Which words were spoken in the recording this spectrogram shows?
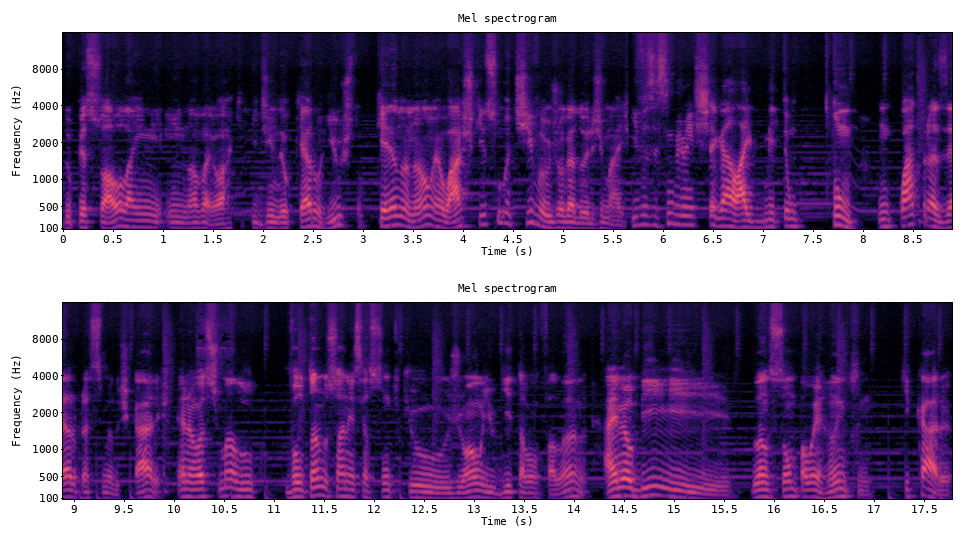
do pessoal lá em, em, Nova York pedindo eu quero Houston, querendo ou não, eu acho que isso motiva os jogadores demais. E você simplesmente chegar lá e meter um pum, um 4 a 0 para cima dos caras, é um negócio de maluco. Voltando só nesse assunto que o João e o Gui estavam falando, a MLB lançou um power ranking que, cara,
